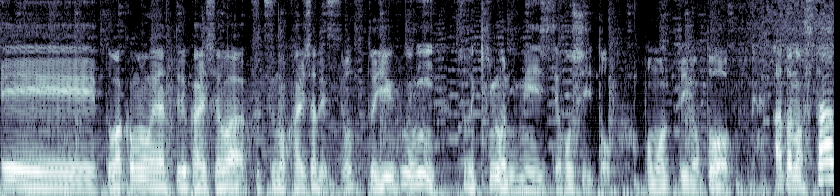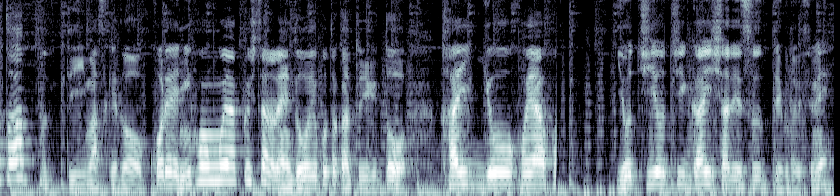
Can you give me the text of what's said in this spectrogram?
えーと、若者がやってる会社は普通の会社ですよというふうにちょっと肝に銘じてほしいと思っているのとあとあのスタートアップって言いますけどこれ日本語訳したらねどういうことかというと開業ほやほよちよち会社ですっていうことですね。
